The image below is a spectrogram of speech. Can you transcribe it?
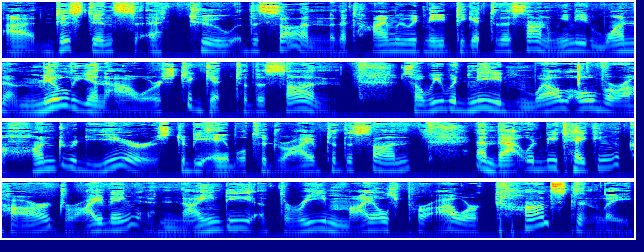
uh, distance uh, to the sun, the time we would need to get to the sun. We need 1 million hours to get to the sun. So we would need well over a hundred years to be able to drive to the sun. And that would be taking a car driving 93 miles per hour constantly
